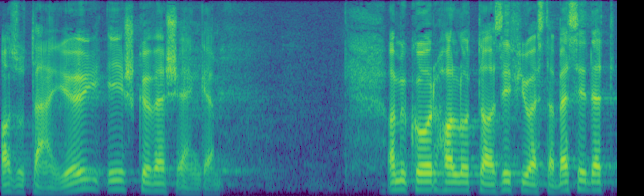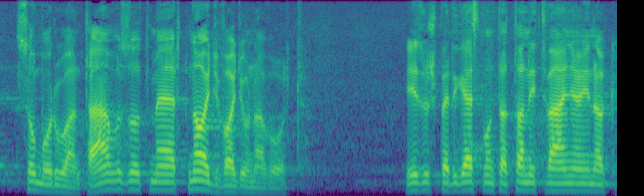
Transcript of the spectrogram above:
azután jöjj és köves engem. Amikor hallotta az ifjú ezt a beszédet, szomorúan távozott, mert nagy vagyona volt. Jézus pedig ezt mondta a tanítványainak,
